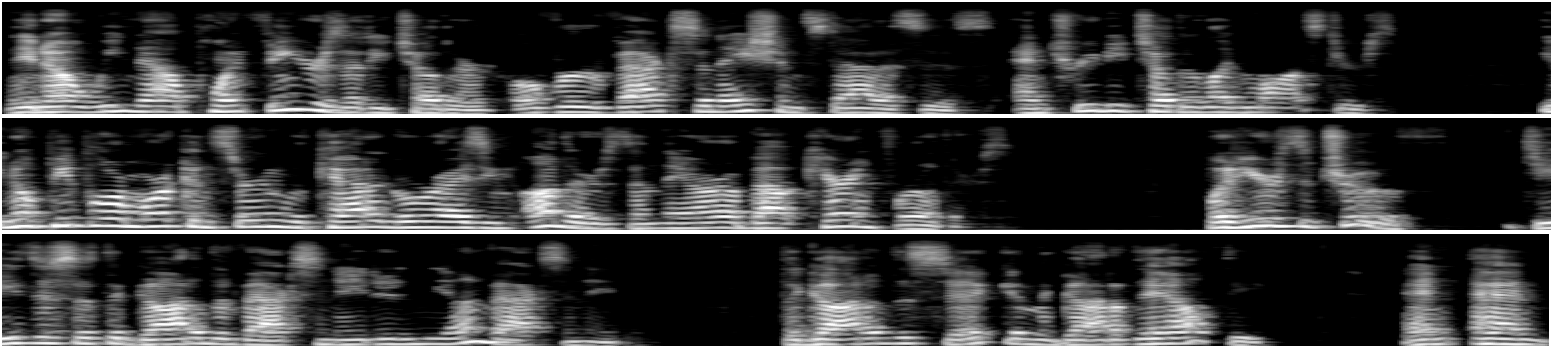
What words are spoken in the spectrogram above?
You know, we now point fingers at each other over vaccination statuses and treat each other like monsters. You know, people are more concerned with categorizing others than they are about caring for others. But here's the truth Jesus is the God of the vaccinated and the unvaccinated, the God of the sick and the God of the healthy. And, and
